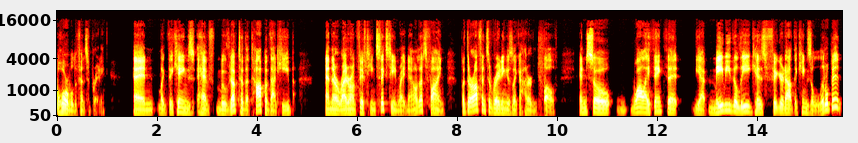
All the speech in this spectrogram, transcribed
horrible defensive rating. And like the Kings have moved up to the top of that heap and they're right around 15, 16 right now. That's fine. But their offensive rating is like 112. And so while I think that, yeah, maybe the league has figured out the Kings a little bit,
